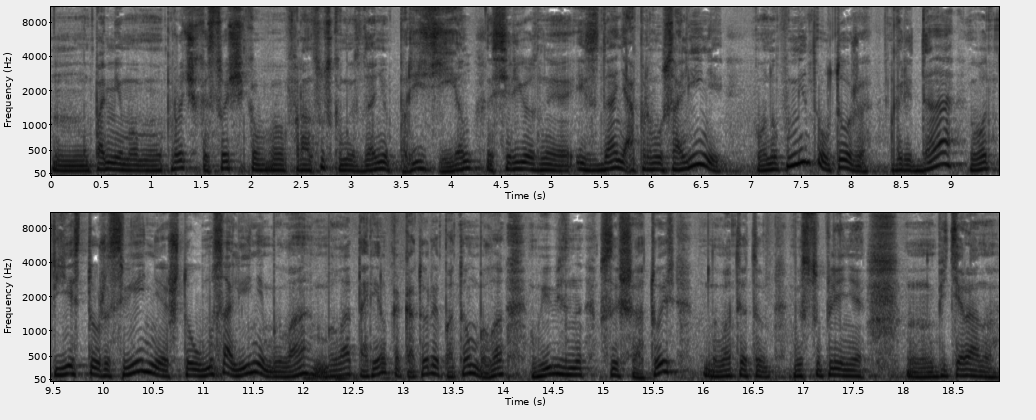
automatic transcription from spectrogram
помимо прочих источников, в французском издании «Паризьен», серьезное издание, а про Муссолини он упомянул тоже. Говорит, да, вот есть тоже сведения, что у Муссолини была, была тарелка, которая потом была вывезена в США. То есть, ну, вот это выступление ветерана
